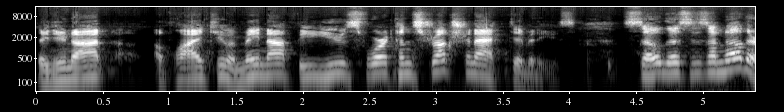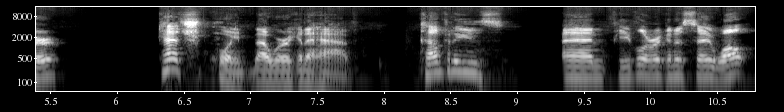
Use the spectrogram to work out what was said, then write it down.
They do not apply to and may not be used for construction activities. So this is another catch point that we're going to have. Companies and people are going to say, well,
